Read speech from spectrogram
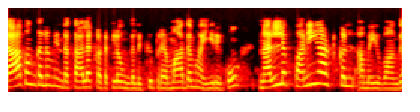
லாபங்களும் இந்த காலகட்டத்தில் உங்களுக்கு பிரமாதமாக இருக்கும். நல்ல பணியாட்கள் அமைவாங்க.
